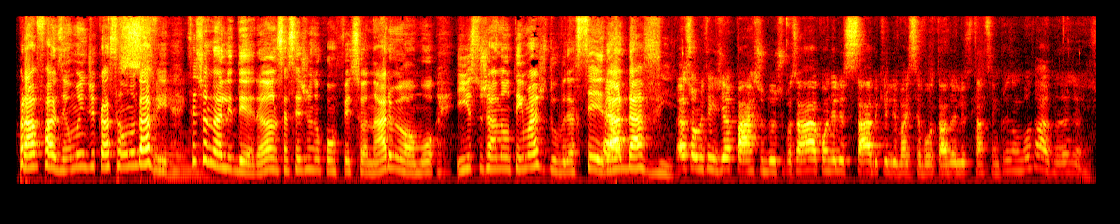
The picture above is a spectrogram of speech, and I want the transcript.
pra fazer uma indicação no Davi. Sim. Seja na liderança, seja no confessionário, meu amor, isso já não tem mais dúvida. Será É. Davi. Eu só não entendi a parte do tipo assim, ah, quando ele sabe que ele vai ser votado, ele tá sempre sendo votado, né, gente?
